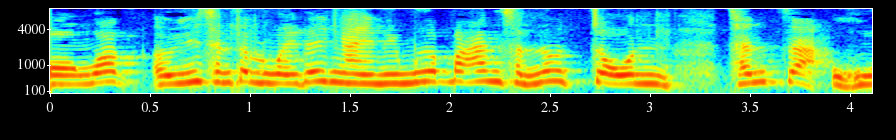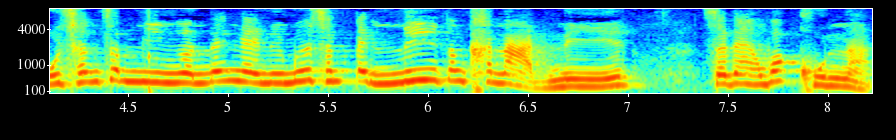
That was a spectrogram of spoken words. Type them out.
มองว่าเอ้ยฉันจะรวยได้ไงในเมื่อบ้านฉันน่จน ฉันจะโอ้โหฉันจะมีเงินได้ไงในเมื่อฉันเป็นหนี้ตั้งขนาดนี้ แสดงว่าคุณน่ะ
